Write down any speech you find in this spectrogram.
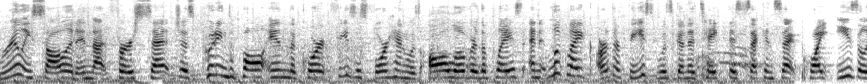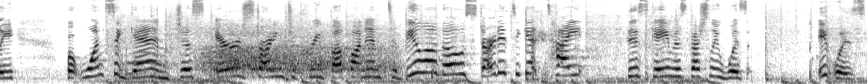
really solid in that first set, just putting the ball in the court. Fils's forehand was all over the place, and it looked like Arthur Fils was going to take this second set quite easily. But once again, just errors starting to creep up on him. Tabilo, though, started to get tight. This game, especially, was it was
